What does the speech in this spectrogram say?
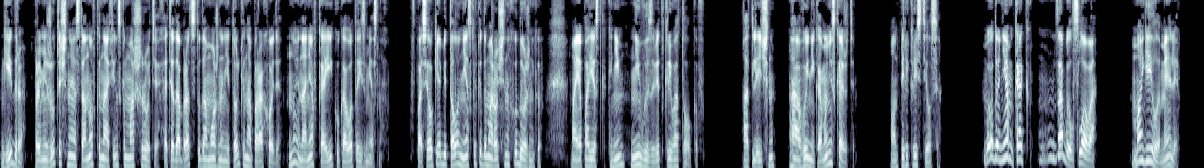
Гидра — промежуточная остановка на афинском маршруте, хотя добраться туда можно не только на пароходе, но и наняв каик у кого-то из местных. В поселке обитало несколько доморощенных художников. Моя поездка к ним не вызовет кривотолков. «Отлично. А вы никому не скажете?» Он перекрестился. «Буду нем, как... забыл слово». «Могила, Мели.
